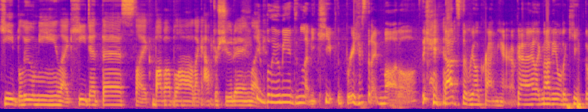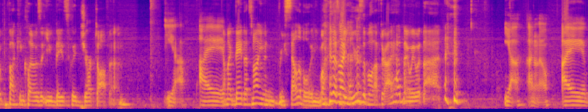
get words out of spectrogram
he blew me, like he did this, like blah blah blah, like after shooting, like blew me and didn't let me keep the briefs that I modeled. That's the real crime here, okay? Like not being able to keep the fucking clothes that you basically jerked off in. yeah. I I'm like, babe, that's not even resellable anymore. that's not usable after I had my way with that. yeah, I don't know. I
